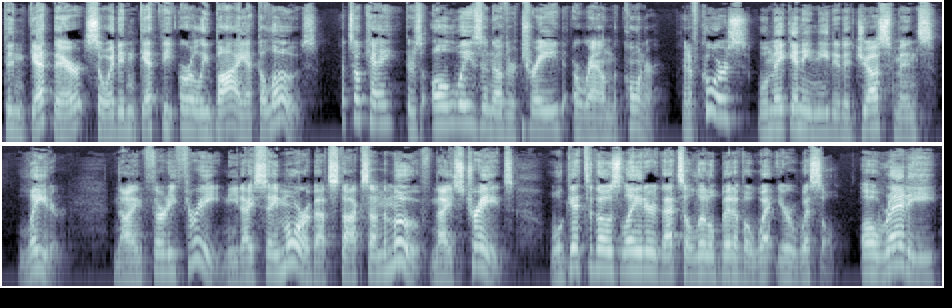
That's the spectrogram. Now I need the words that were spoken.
Didn't get there, so I didn't get the early buy at the lows. That's okay. There's always another trade around the corner. And of course, we'll make any needed adjustments later. 933. Need I say more about stocks on the move? Nice trades. We'll get to those later. That's a little bit of a wet your whistle. Already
